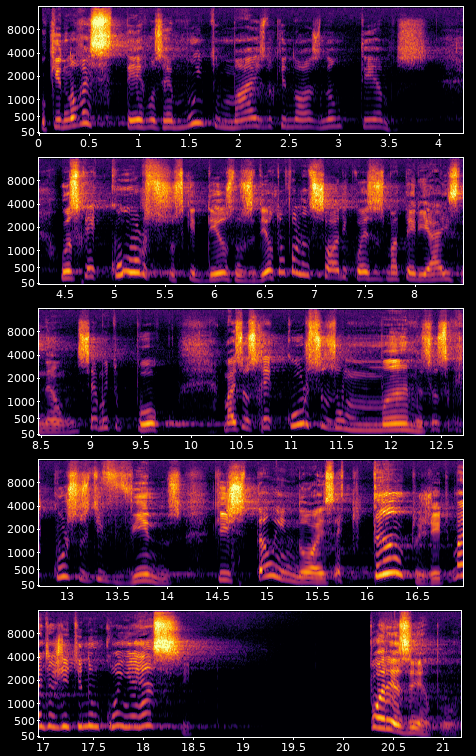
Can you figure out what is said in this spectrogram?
O que nós temos é muito mais do que nós não temos. Os recursos que Deus nos deu, estou falando só de coisas materiais, não, isso é muito pouco, mas os recursos humanos, os recursos divinos que estão em nós, é tanto, gente, mas a gente não conhece. Por exemplo,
